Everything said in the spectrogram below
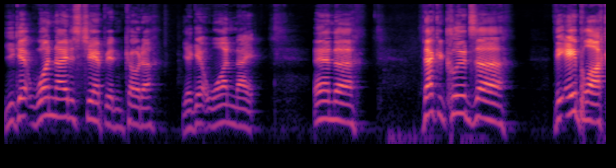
you get one night as champion, Kota. You get one night. And uh that concludes uh the A block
